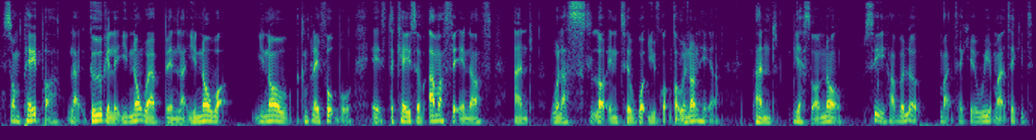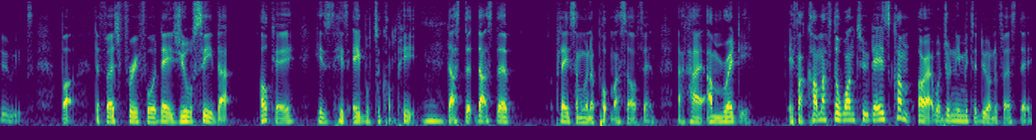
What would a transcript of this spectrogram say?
it's on paper. Like Google it, you know where I've been. Like you know what, you know I can play football. It's the case of am I fit enough, and will I slot into what you've got going on here? And yes or no. See, have a look. Might take you a week, might take you two weeks, but the first three four days you'll see that okay, he's he's able to compete. Mm. That's the that's the place I'm gonna put myself in. Like, hi, I'm ready. If I come after one, two days, come. All right, what do you need me to do on the first day?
